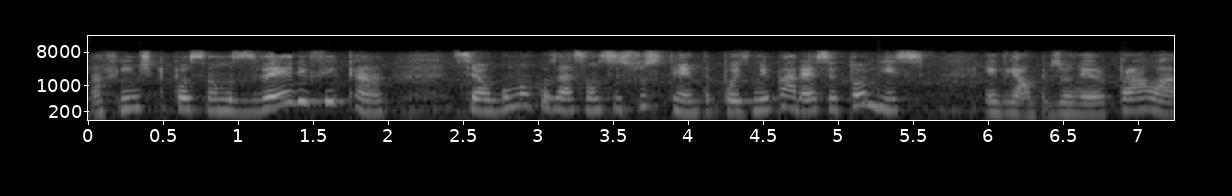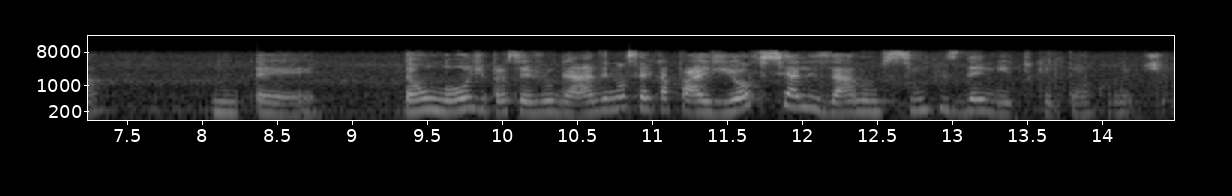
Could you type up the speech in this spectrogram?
a fim de que possamos verificar se alguma acusação se sustenta, pois me parece tolice enviar um prisioneiro para lá, é, tão longe para ser julgado e não ser capaz de oficializar um simples delito que ele tenha cometido.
